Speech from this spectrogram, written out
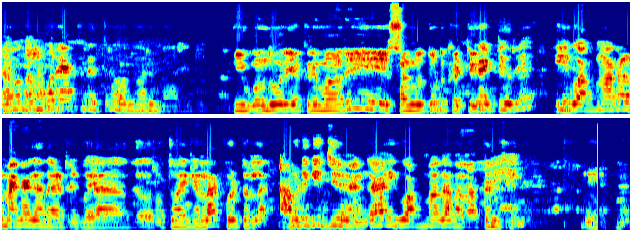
ನಮ್ದು ಮೂರ್ ಎಕರೆ ಇತ್ತು ಒಂದ್ವರೆ ಮಾರಿ. ಈಗ ಒಂದೂವರೆ ಎಕರೆ ಮಾರಿ ಸಂಘ ದುಡ್ಡು ಕಟ್ಟಿ ಕಟ್ಟಿವ್ರಿ. ಈಗ ಒಬ್ಬ ಮಗಳು ಮನ್ಯಾಗ ಅದಾಳ್ರಿ ಬ- ಅದು ಋತುವಾಗಿಲ್ಲ ಕೊಟ್ಟಿಲ್ಲ. ಅವಡಿಗೆ ಜೀವನ ಹಂಗ ಈಗ ಒಬ್ಬ ಮಗ ಅದಾನ ಅತನ್ ಜೀವನ ಹ್ಮ್ ಹ್ಮ್.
